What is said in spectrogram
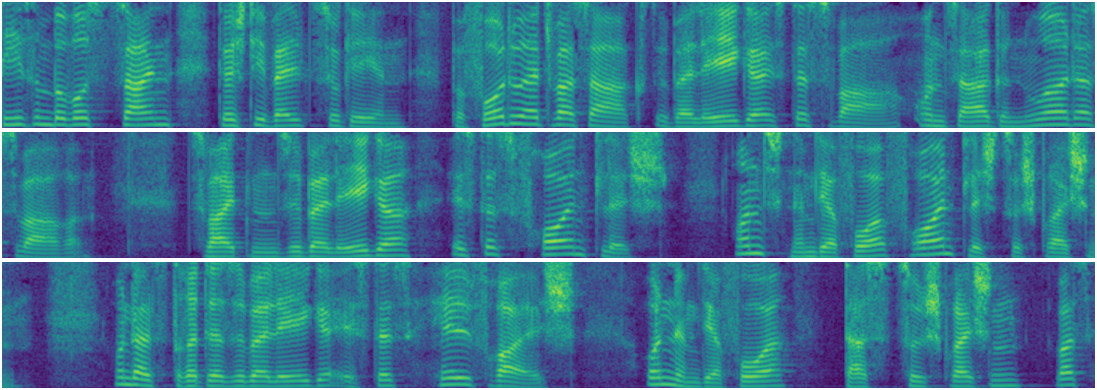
diesem Bewusstsein durch die Welt zu gehen. Bevor du etwas sagst, überlege, ist es wahr und sage nur das Wahre. Zweitens, überlege, ist es freundlich und nimm dir vor, freundlich zu sprechen. Und als drittes überlege, ist es hilfreich und nimm dir vor, das zu sprechen, was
